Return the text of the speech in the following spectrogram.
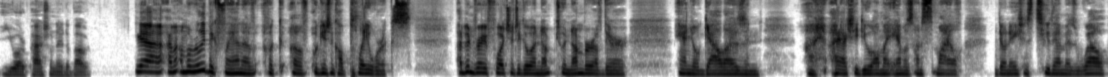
you are passionate about? Yeah, I'm, I'm a really big fan of, of, a, of organization called Playworks. I've been very fortunate to go a num- to a number of their annual galas, and I, I, actually do all my Amazon Smile donations to them as well.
